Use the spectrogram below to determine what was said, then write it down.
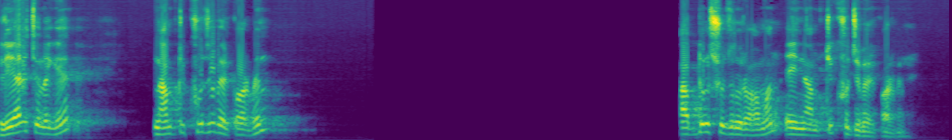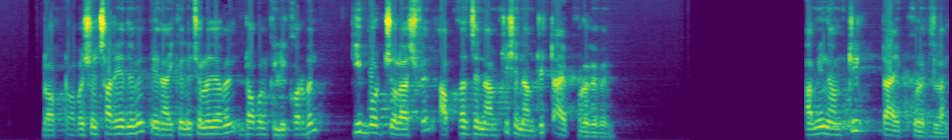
লেয়ারে চলে গিয়ে নামটি খুঁজে বের করবেন। আব্দুল সুজুর রহমান এই নামটি খুঁজে বের করবেন। লকটা অবশ্যই ছাড়িয়ে দেবেন পেন আইকনে চলে যাবেন ডবল ক্লিক করবেন কিবোর্ড চলে আসবেন আপনার যে নামটি সেই নামটি টাইপ করে দেবেন। আমি নামটি টাইপ করে দিলাম।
